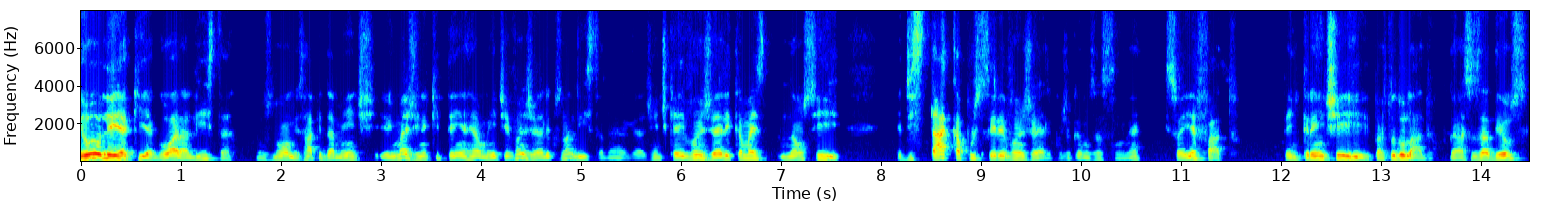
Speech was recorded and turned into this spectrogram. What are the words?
eu olhei aqui agora a lista, os nomes, rapidamente, eu imagino que tenha realmente evangélicos na lista, né? A gente que é evangélica, mas não se destaca por ser evangélico, digamos assim, né? Isso aí é fato. Tem crente para todo lado. Graças a Deus,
